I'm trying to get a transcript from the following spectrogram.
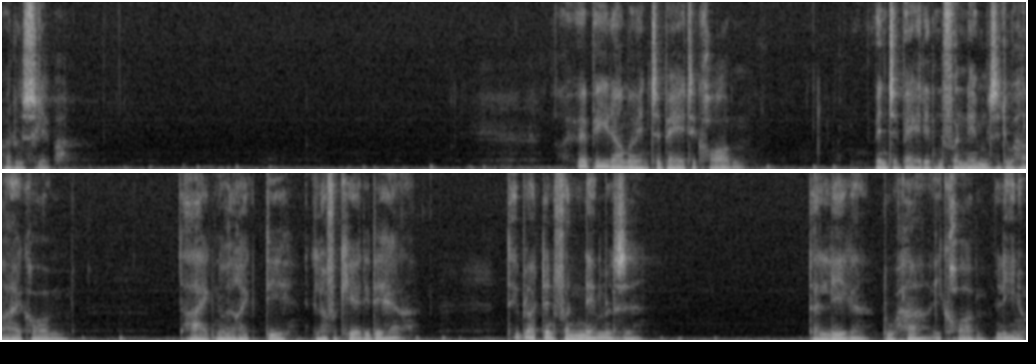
Og du slipper. Og jeg vil bede dig om at vende tilbage til kroppen. Vend tilbage til den fornemmelse, du har i kroppen. Der er ikke noget rigtigt eller forkert i det her. Det er blot den fornemmelse, der ligger, du har i kroppen lige nu.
